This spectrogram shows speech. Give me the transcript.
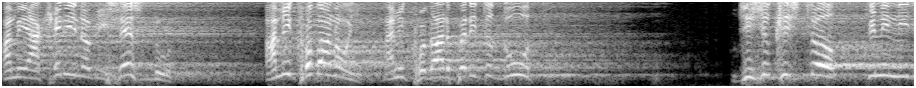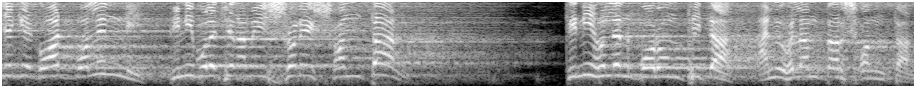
আমি আখেরি নবী, শেষ দূত। আমি খোদা নই, আমি খোদার প্রেরিত দূত। যীশু খ্রিস্ট, তিনি নিজেকে গড বলেননি। তিনি বলেছেন, আমি ঈশ্বরের সন্তান। তিনি হলেন পরম পিতা, আমি হলাম তার সন্তান।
